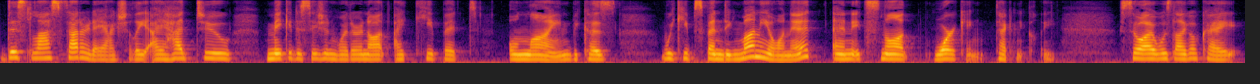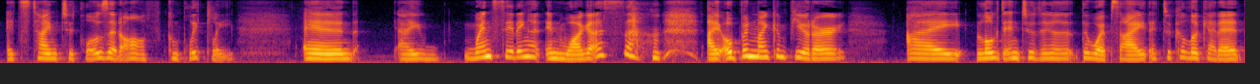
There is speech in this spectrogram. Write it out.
this last Saturday, actually, I had to make a decision whether or not I keep it online because we keep spending money on it and it's not working technically. So I was like, okay, it's time to close it off completely. And I went sitting in Wagas. I opened my computer. I logged into the, the website. I took a look at it.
